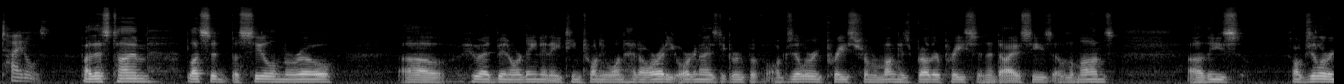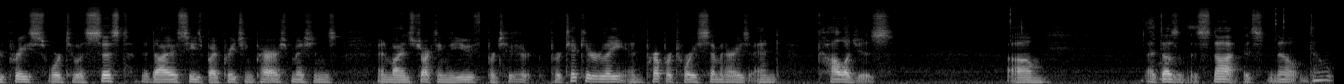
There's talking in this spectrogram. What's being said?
titles. By this time, Blessed Basile Moreau, uh, who had been ordained in 1821, had already organized a group of auxiliary priests from among his brother priests in the Diocese of Le Mans. Uh, these auxiliary priests were to assist the diocese by preaching parish missions and by instructing the youth, particu- particularly in preparatory seminaries and colleges. Um, that doesn't. It's not. It's no. No.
